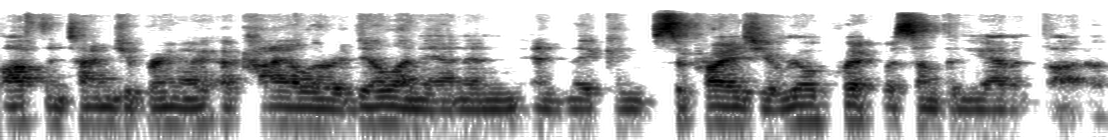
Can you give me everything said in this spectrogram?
oftentimes you bring a, a, kyle or a dylan in and, and they can surprise you real quick with something you haven't thought of.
